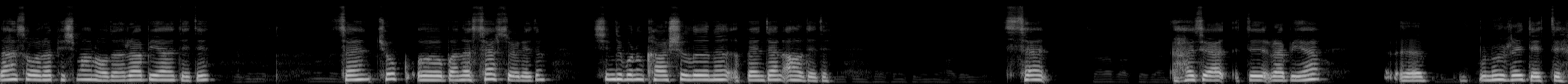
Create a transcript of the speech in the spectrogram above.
Daha sonra pişman oldu. Rabia dedi. Sen çok e, bana sert söyledin. Şimdi bunun karşılığını benden al dedi. Sen Hazreti Rabia e, bunu reddetti.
